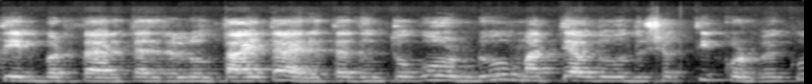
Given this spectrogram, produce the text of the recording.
ತೇಲ್ ಬರ್ತಾ ಇರುತ್ತೆ. ಅದರಲ್ಲಿ ಒಂದು ತಾಯ್ತಾ ಇರುತ್ತೆ. ಅದನ್ನ ತಗೊಂಡು ಮತ್ತೆ ಯಾವುದೋ ಒಂದು ಶಕ್ತಿ ಕೊಡ್ಬೇಕು.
